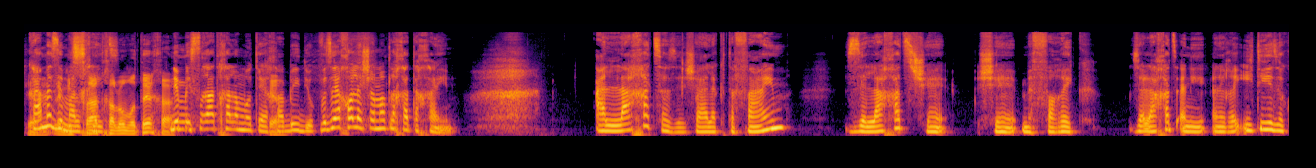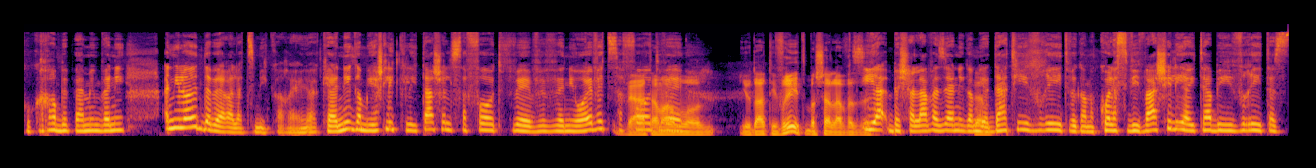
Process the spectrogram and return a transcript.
כן, כמה זה מלחיץ. למשרד חלומותיך. למשרד חלומותיך כן. בדיוק וזה יכול לשנות לך את החיים. הלחץ הזה שעל הכתפיים זה לחץ ש, שמפרק. זה לחץ אני אני ראיתי את זה כל כך הרבה פעמים ואני אני לא אדבר על עצמי כרגע כי אני גם יש לי קליטה של שפות ו, ו, ואני אוהבת שפות. ואת אמרנו יודעת עברית בשלב הזה. בשלב הזה אני גם כן. ידעתי עברית וגם כל הסביבה שלי הייתה בעברית אז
